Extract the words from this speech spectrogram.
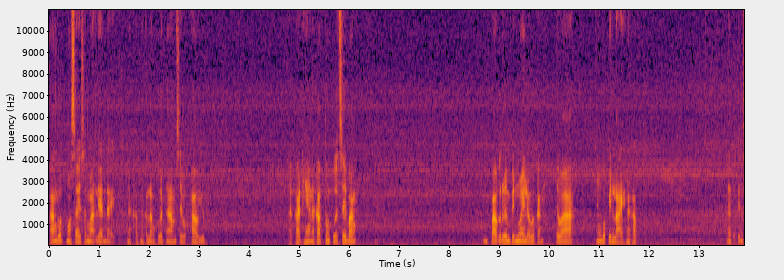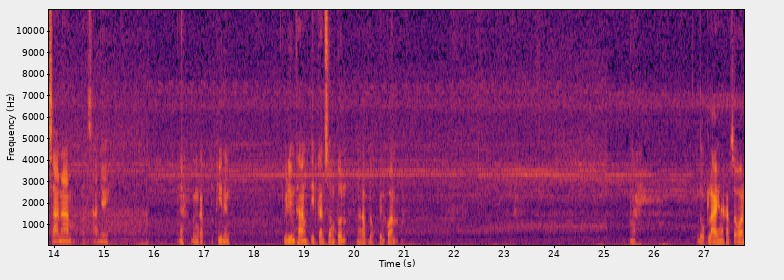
ทางรถมอไซค์สามารถเลียนได้นะครับกำลังเปิดน้ำใส่บักพร้าอยู่ อากาศแห้งนะครับ ต้องเปิดใส่บังบักพร้าก็เริ่มเป็นหน่วยแล้วคือกัน แต่ว่ายังบ่เป็นหลายนะครับนั่นก็เป็นสาน้ำสาใหญ่นะเบิ่งครับอีกทีหนึ่งอยู่ริมทางติดกันสองต้นนะครับ ดอกเป็นก้อนดอกไล่นะครับสะออน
